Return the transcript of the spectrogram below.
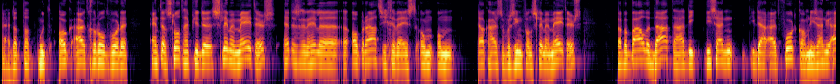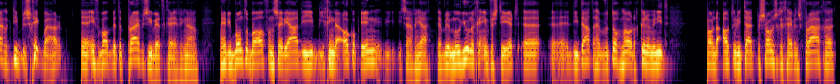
Dat, dat moet ook uitgerold worden. En tenslotte heb je de slimme meters. Het is een hele operatie geweest om, om elk huis te voorzien van slimme meters. Maar bepaalde data die, die, zijn, die daaruit voortkomen, die zijn nu eigenlijk niet beschikbaar. Eh, in verband met de privacywetgeving. Nou, Henry Bontebal van de CDA die, die ging daar ook op in. Die, die zei van ja, we hebben miljoenen geïnvesteerd. Uh, die data hebben we toch nodig. Kunnen we niet gewoon de autoriteit persoonsgegevens vragen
